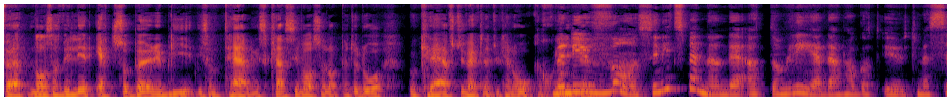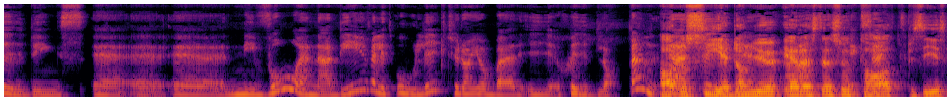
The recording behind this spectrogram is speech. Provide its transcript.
för att någonstans vid led 1 så börjar det bli liksom tävlingsklass i Vasaloppet och då, då krävs det verkligen att du kan åka skidor. Men det är ju vansinnigt spännande att de redan har gått ut med sidningsnivåerna. Eh, eh, nivåerna. det är ju väldigt olikt hur de jobbar i skidloppen. Ja, då ser de ju Ja, resultat, exakt. precis.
